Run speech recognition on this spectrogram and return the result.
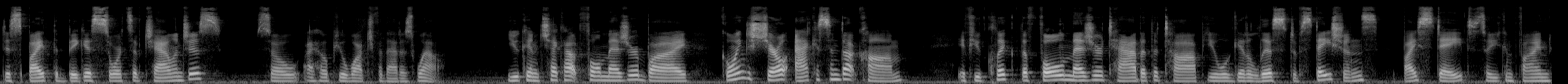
despite the biggest sorts of challenges. So I hope you'll watch for that as well. You can check out Full Measure by going to SharylAttkisson.com. If you click the Full Measure tab at the top, you will get a list of stations by state so you can find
